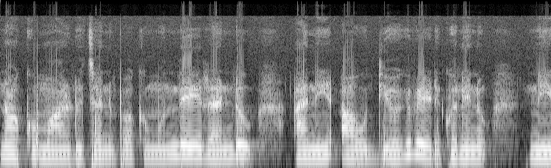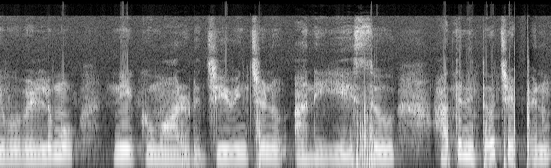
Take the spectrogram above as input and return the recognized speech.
నా కుమారుడు చనిపోక ముందే రండు అని ఆ ఉద్యోగి వేడుకొనెను. నీవు వెళ్ళుము నీ కుమారుడు జీవించును అని యేసు అతనితో చెప్పెను.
